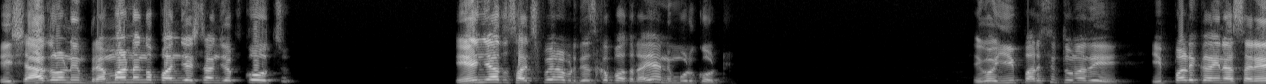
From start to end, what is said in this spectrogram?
ఈ శాఖలో నేను బ్రహ్మాండంగా పనిచేసిన అని చెప్పుకోవచ్చు. ఏం చేత చచ్చిపోయినప్పుడు తీసుకుపోతాడా? అన్ని మూడు కోట్లు. ఇగో ఈ పరిస్థితి ఉన్నది. ఇప్పటికైనా సరే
